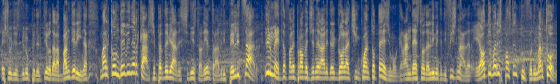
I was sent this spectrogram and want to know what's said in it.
e sugli sviluppi del tiro dalla bandierina Marcon deve inercarsi per deviare il sinistro a rientrare di Pellizzari. Il mezzo fa le prove generali del gol al 58esimo, gran destro dal limite di Fischnaller e ottima risposta in tuffo di Marcon.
